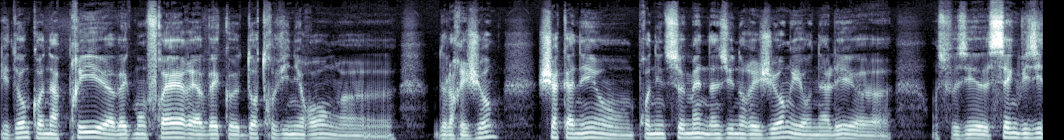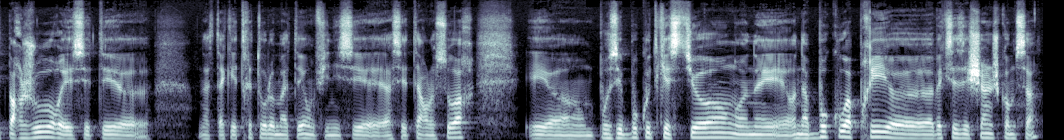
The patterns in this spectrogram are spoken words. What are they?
et donc, on a pris avec mon frère et avec euh, d'autres vignerons euh, de la région. Chaque année, on prenait une semaine dans une région et on allait, euh, on se faisait cinq visites par jour et c'était, on attaquait très tôt le matin, on finissait assez tard le soir et on posait beaucoup de questions. On, a beaucoup appris avec ces échanges comme ça,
